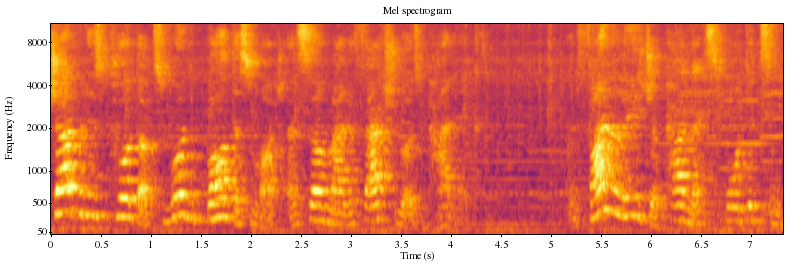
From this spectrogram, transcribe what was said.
Japanese products weren't bought as much and some manufacturers panicked. And finally, Japan exported some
